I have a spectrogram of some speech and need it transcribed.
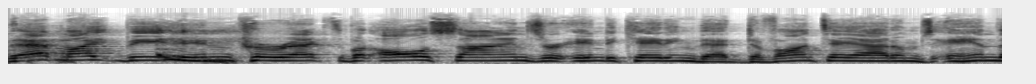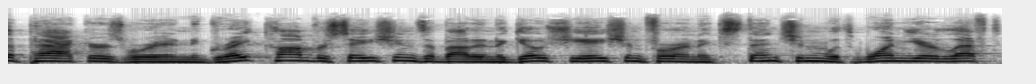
That might be incorrect, but all signs are indicating that Davante Adams and the Packers were in great conversations about a negotiation for an extension with one year left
